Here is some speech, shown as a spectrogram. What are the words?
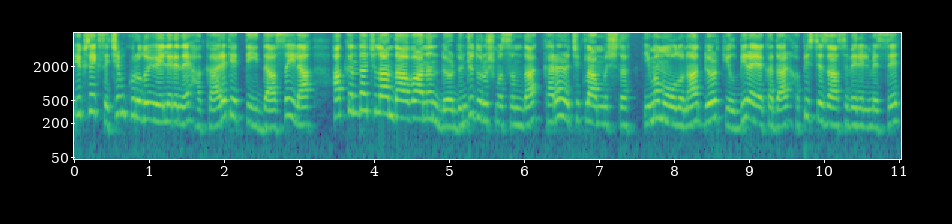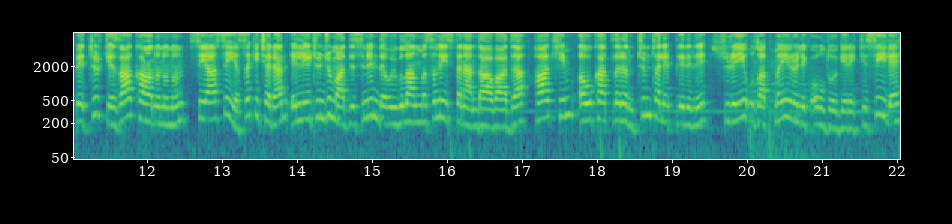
Yüksek Seçim Kurulu üyelerine hakaret ettiği iddiasıyla hakkında açılan davanın dördüncü duruşmasında karar açıklanmıştı. İmamoğlu'na 4 yıl 1 aya kadar hapis cezası verilmesi ve Türk Ceza Kanunu'nun siyasi yasak içeren 53. maddesinin de uygulanmasını istenen davada hakim avukatların tüm taleplerini süreyi uzatmaya yönelik olduğu gerekçesiyle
